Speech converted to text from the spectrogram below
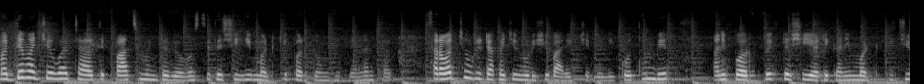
मध्यम आचेवर चार ते पाच मिनटं व्यवस्थित अशी ही मटकी परतवून घेतल्यानंतर सर्वात शेवटी टाकायची थोडीशी बारीक चिरलेली कोथिंबीर आणि परफेक्ट अशी या ठिकाणी मटकीची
